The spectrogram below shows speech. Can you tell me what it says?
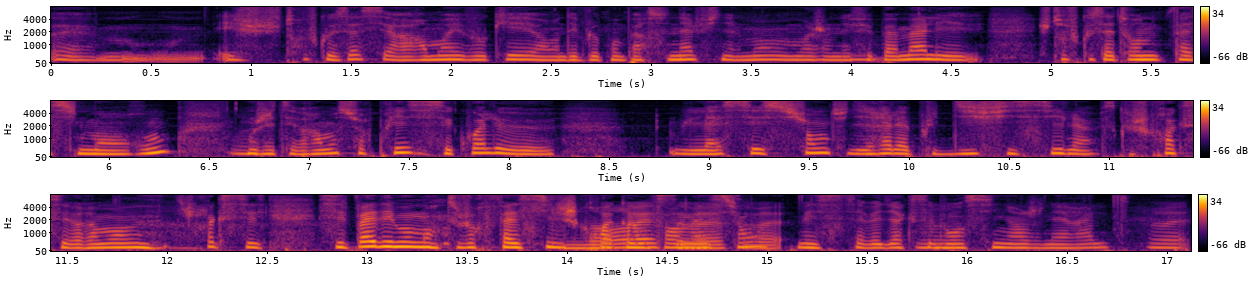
et je trouve que ça, c'est rarement évoqué en développement personnel. Finalement, moi, j'en ai fait mm. pas mal et je trouve que ça tourne facilement en rond. Donc, j'étais vraiment surprise. C'est quoi le, la session, tu dirais, la plus difficile? Parce que je crois que c'est vraiment. Je crois que c'est, c'est pas des moments toujours faciles, je crois, comme formation. mais ça veut dire que c'est mm. bon signe en général. Ouais.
